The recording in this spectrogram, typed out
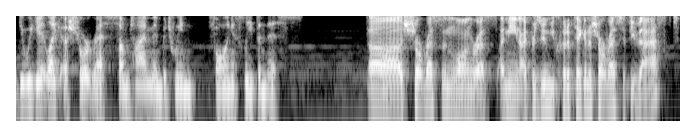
do we get like a short rest sometime in between falling asleep and this? Uh, short rests and long rests. I mean, I presume you could have taken a short rest if you've asked.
